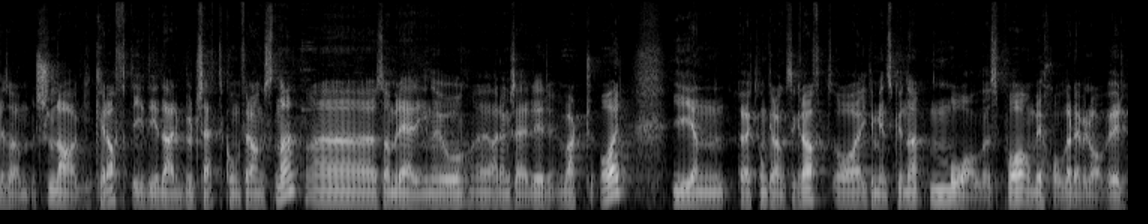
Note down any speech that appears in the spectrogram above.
liksom, slagkraft i de der budsjettkonferansene som regjeringene jo arrangerer hvert år. Gi en økt konkurransekraft og ikke minst kunne måles på om vi holder det vi lover.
